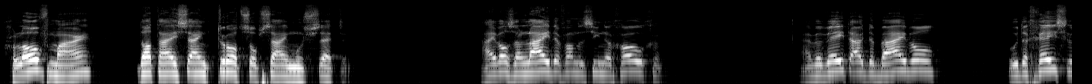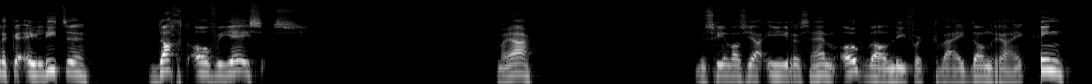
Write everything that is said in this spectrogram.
geloof maar dat hij zijn trots opzij moest zetten. Hij was een leider van de synagoge. En we weten uit de Bijbel hoe de geestelijke elite dacht over Jezus. Maar ja, misschien was Jairus hem ook wel liever kwijt dan rijk. Misschien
